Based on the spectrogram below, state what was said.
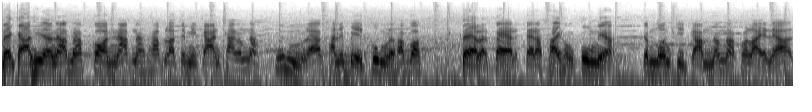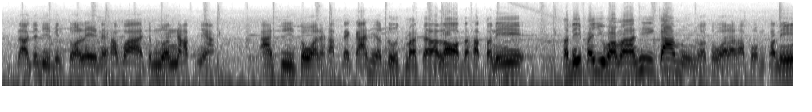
ในการที่จะนับนะครับก่อนนับนะครับ เราจะมีการชั่งน้ำหนักกุ้งและคาลิเบรตกุ้งนะครับ ว่า แต่ละแต่แต่ละไซส์ของกุ้งเนี่ยจำนวนกี่กรัมน้ำหนักเท่าไหร่แล้ว เราจะดีเป็นตัวเลขนะครับ ว่าจำนวนนับเนี่ยอ่ากี่ตัวนะครับในการที่เราดูดมาแต่ละรอบนะครับ ตอนนี้ตอนนี้ไปอยู่ประมาณที่ 90,000กว่าตัวแล้วครับผมตอนนี้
